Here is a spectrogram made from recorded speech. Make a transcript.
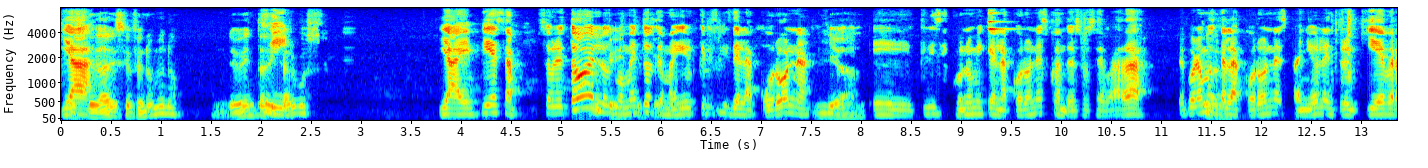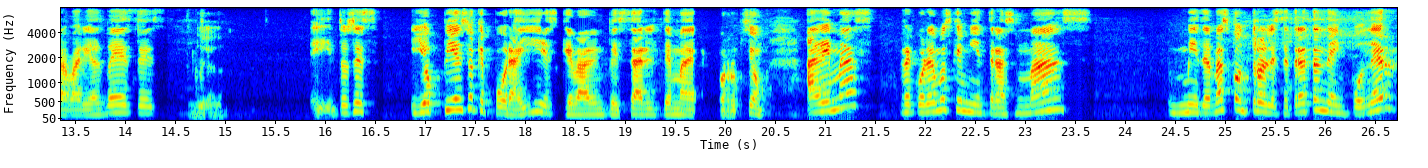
ya. ¿Se da ese fenómeno de venta de cargos? Ya empieza, sobre todo en los momentos de mayor crisis de la corona, eh, crisis económica en la corona es cuando eso se va a dar. Recordemos que la corona española entró en quiebra varias veces. Entonces, yo pienso que por ahí es que va a empezar el tema de la corrupción. Además, recordemos que mientras más, mientras más controles se tratan de imponer,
